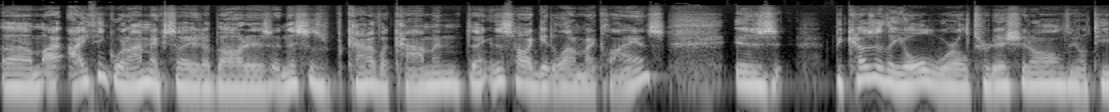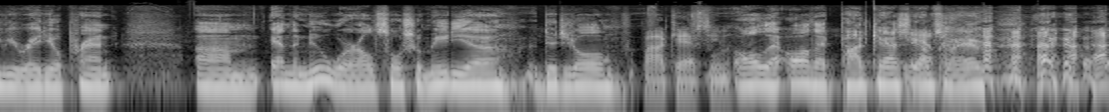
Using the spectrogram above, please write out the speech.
Um, I, I think what I'm excited about is, and this is kind of a common thing. This is how I get a lot of my clients, is because of the old world, traditional, you know, TV, radio, print. Um, and the new world, social media, digital, Podcasting. all that, all that podcasting. Yeah. I'm sorry, I,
